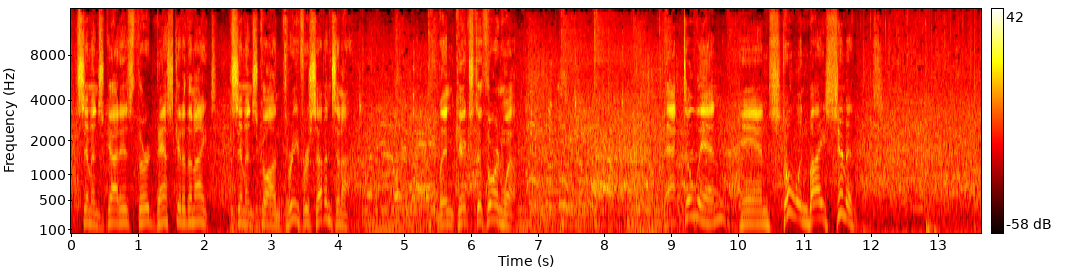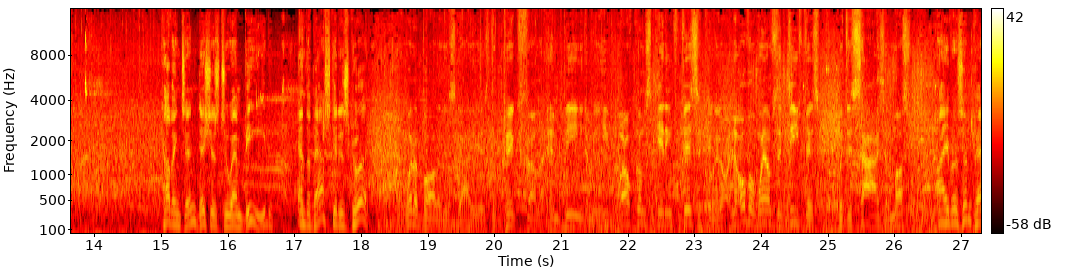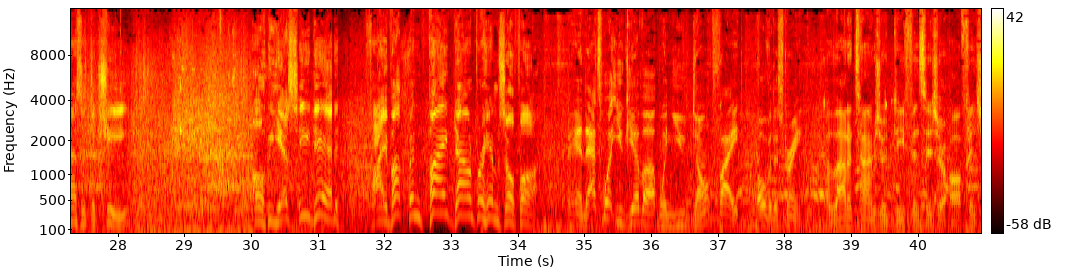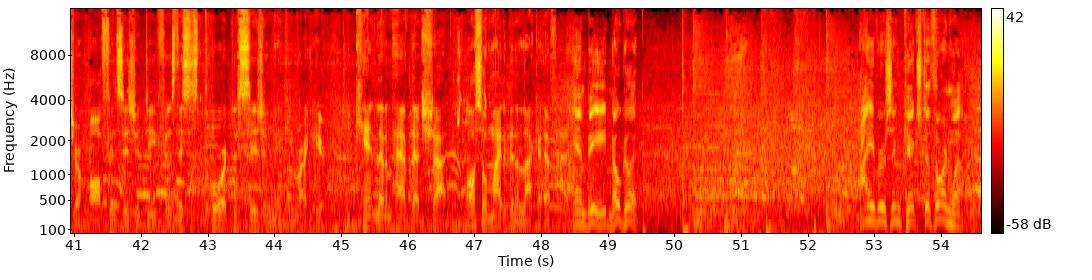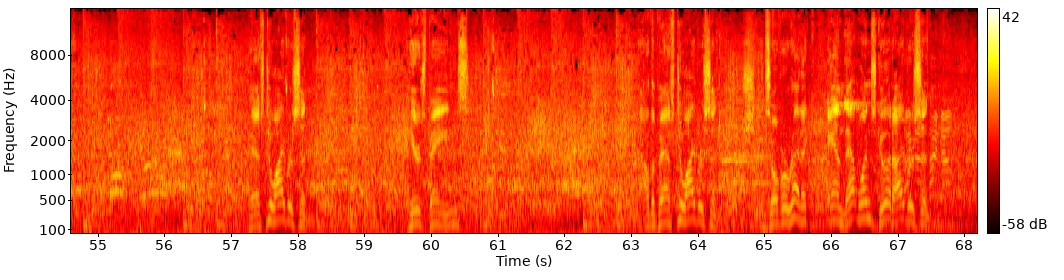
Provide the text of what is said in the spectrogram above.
Simmons got his third basket of the night. Simmons gone three for seven tonight. Lin kicks to Thornwell. Back to Lin. And stolen by Simmons. Covington dishes to Embiid. And the basket is good. And what a baller this guy is. The big fella, Embiid. I mean, he welcomes getting physical and, and overwhelms the defense with his size and muscle. Iverson passes to Chi. Oh, yes, he did. Five up and five down for him so far. And that's what you give up when you don't fight over the screen. A lot of times your defense is your offense, your offense is your defense. This is poor decision making right here. You can't let him have that shot. Also, might have been a lack of effort. Embiid, no good. Iverson kicks to Thornwell. Pass to Iverson. Here's Baynes. Now the pass to Iverson. Shoots over Redick, and that one's good. Iverson.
